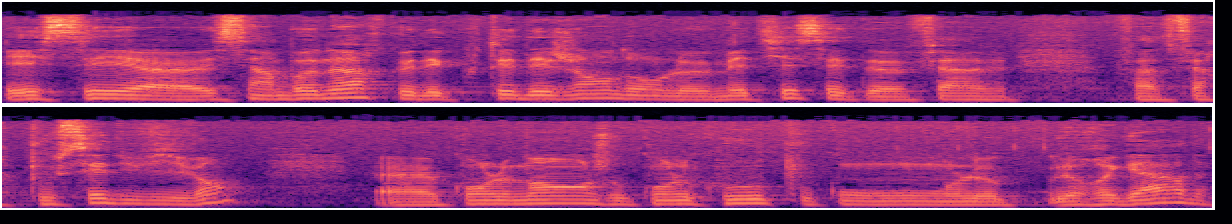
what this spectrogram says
Et c'est euh, un bonheur que d'écouter des gens dont le métier c'est de faire, enfin, de faire pousser du vivant, euh, qu'on le mange ou qu'on le coupe ou qu'on le, le, regarde,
